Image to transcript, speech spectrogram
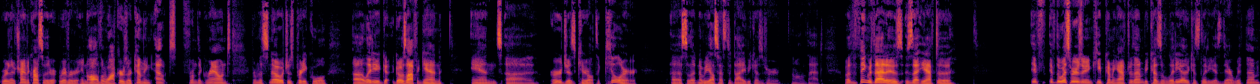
when they're trying to cross the river, and all the walkers are coming out from the ground from the snow, which was pretty cool. Uh, Lady g- goes off again and uh, urges Carol to kill her, uh, so that nobody else has to die because of her and all of that. But the thing with that is, is that you have to, if if the Whisperers are going to keep coming after them because of Lydia, because Lydia is there with them,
